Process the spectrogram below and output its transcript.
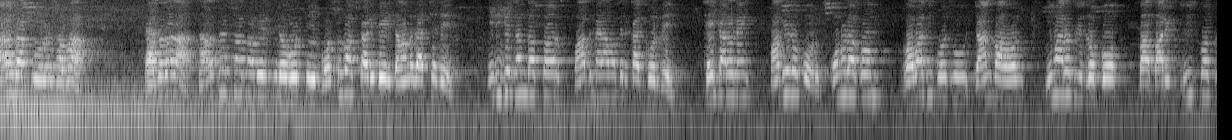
আরামবাগ পৌরসভা এতদ্বারা দ্বারকেশ্বর নদের তীরবর্তী বসবাসকারীদের জানানো যাচ্ছে যে ইরিগেশন দপ্তর বাঁধ মেরামতের কাজ করবে। সেই কারণে বাঁধের ওপর কোনো রকম গবাদি পশু, যানবাহন, ইমারতি দ্রব্য বা বাড়ির জিনিসপত্র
